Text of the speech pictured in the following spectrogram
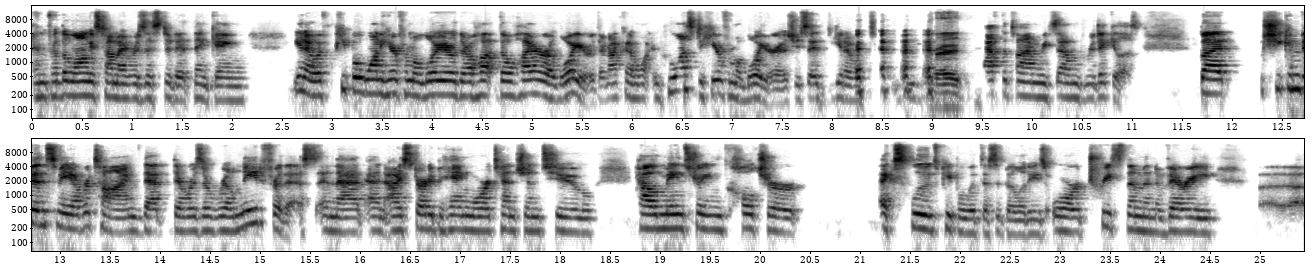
And for the longest time, I resisted it, thinking, you know, if people want to hear from a lawyer, they'll they'll hire a lawyer. They're not going to want. Who wants to hear from a lawyer? As you said, you know, right. half the time we sound ridiculous. But she convinced me over time that there was a real need for this, and that, and I started paying more attention to how mainstream culture excludes people with disabilities or treats them in a very Uh,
